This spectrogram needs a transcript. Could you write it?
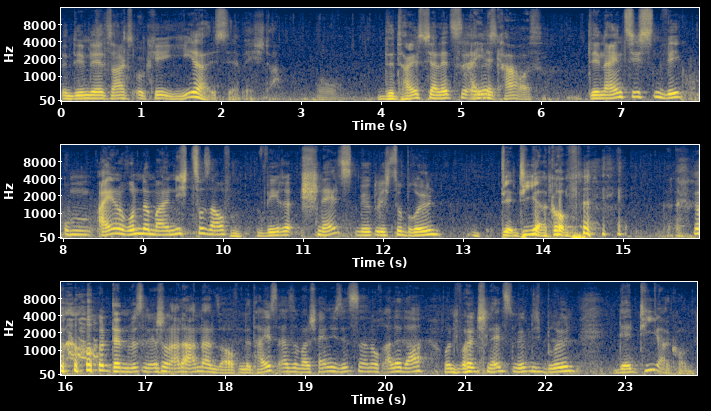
indem du jetzt sagst, okay, jeder ist der Wächter. Das heißt ja letzten Heide Endes, Chaos. Den einzigsten Weg, um eine Runde mal nicht zu saufen, wäre schnellstmöglich zu brüllen, der Tiger kommt. und dann müssen ja schon alle anderen saufen. Das heißt also, wahrscheinlich sitzen dann auch alle da und wollen schnellstmöglich brüllen, der Tiger kommt.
